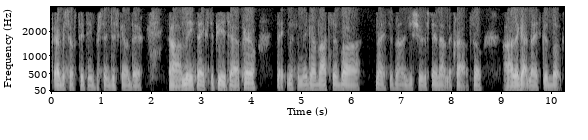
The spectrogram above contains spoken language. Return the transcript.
Grab yourself 15% discount there. Uh, many thanks to PHI Apparel. They, listen, they got lots of uh, nice designs. You're sure to stand out in the crowd. So uh, they got nice, good looks.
